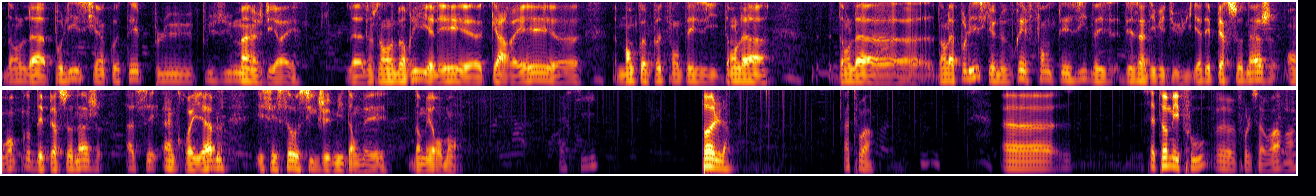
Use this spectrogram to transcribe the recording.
Dans la police, il y a un côté plus, plus humain, je dirais. La, la gendarmerie, elle est carrée, manque un peu de fantaisie. Dans la, dans la, police, il y a une vraie fantaisie des, individus. Il y a des personnages, on rencontre des personnages assez incroyables, et c'est ça aussi que j'ai mis dans mes, dans mes romans. Merci. Paul, à toi. Euh, cet homme est fou, il faut le savoir. hein.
